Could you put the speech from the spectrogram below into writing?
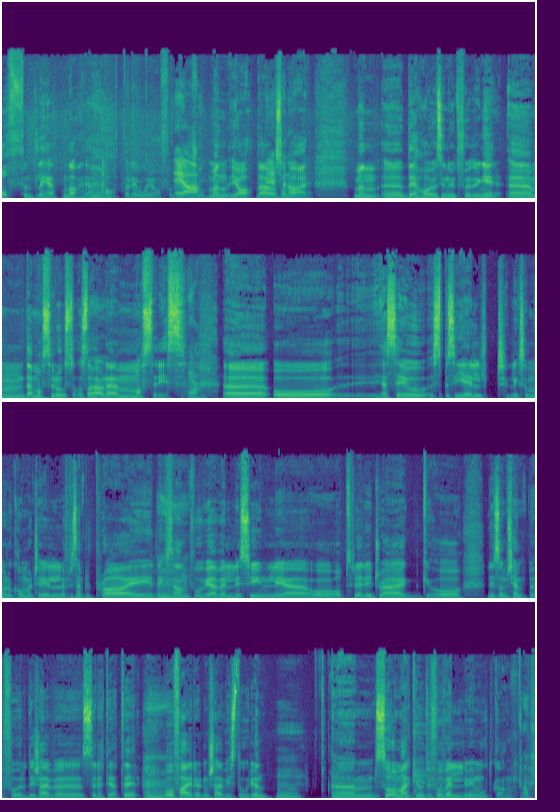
offentligheten, da. Jeg hater det ordet offentlig Ja. Men ja, det er jo sånn det er. Men uh, det har jo sine utfordringer. Um, det er masse ros, og så er det masse ris. Ja. Uh, og jeg ser jo spesielt liksom, når det kommer til f.eks. pride, ikke sant? hvor vi er veldig synlige og opptrer i drag og liksom kjemper for de skeives rettigheter og feirer den skeive historien. Um, så merker vi at vi får veldig mye motgang. Ok,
